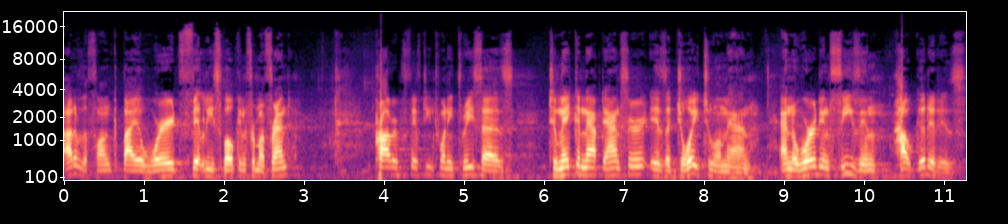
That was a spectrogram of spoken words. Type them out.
out of the funk by a word fitly spoken from a friend? Proverbs 15:23 says, "To make an apt answer is a joy to a man, and a word in season, how good it is."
